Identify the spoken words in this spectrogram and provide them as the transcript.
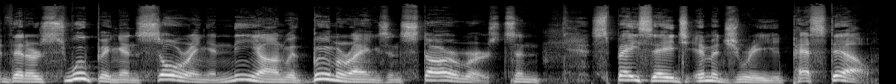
that are swooping and soaring and neon with boomerangs and starbursts and space age imagery, pastel.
